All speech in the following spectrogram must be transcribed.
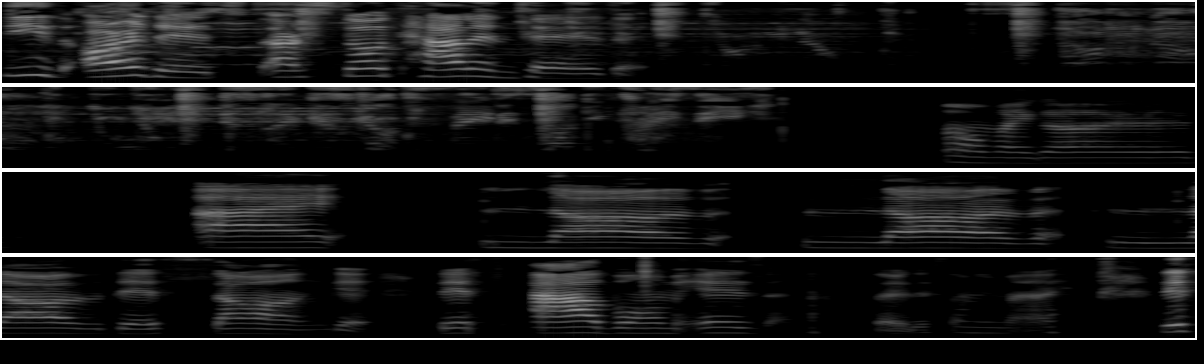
These artists are so talented. Oh my god. I love, love, love this song. This album is sorry, there's something in my eye. This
